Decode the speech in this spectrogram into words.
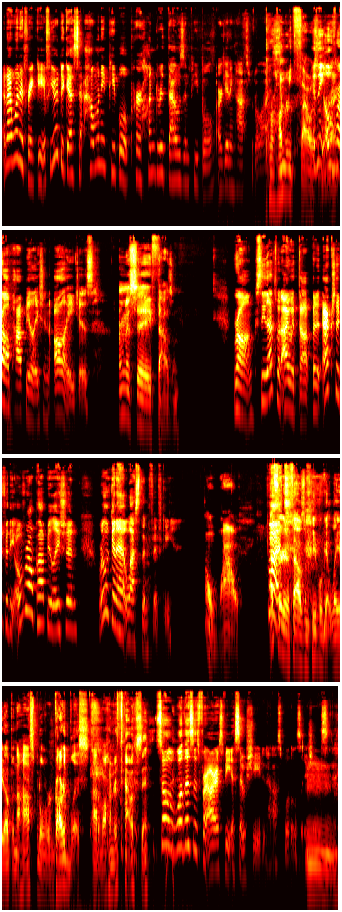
And I wonder, Frankie, if you had to guess how many people per 100,000 people are getting hospitalized Per hundred thousand. in the right? overall population, all ages. I'm gonna say thousand. Wrong. See, that's what I would thought, but actually for the overall population, we're looking at less than 50. Oh wow. But I figured a thousand people get laid up in the hospital regardless out of a hundred thousand. so, well, this is for RSV associated hospitalizations. Mm.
